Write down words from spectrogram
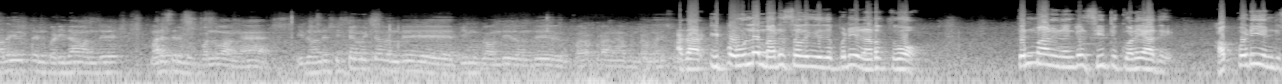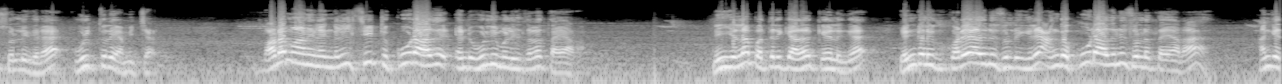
சதவீதத்தின்படி தான் வந்து மறுசீரமைப்பு பண்ணுவாங்க. இது வந்து திட்டமிட்டு வந்து திமுக வந்து இதை வந்து பரப்புறாங்க அப்படின்ற மாதிரி. அதான் இப்போ உள்ள மறு சதவீதப்படி நடத்துவோம். தென் மாநிலங்கள் சீட்டு குறையாது. அப்படி என்று சொல்லுகிற உள்துறை அமைச்சர். வட மாநிலங்களில் சீட்டு கூடாது என்று உறுதிமொழி தர தயாரா? நீங்கள் எல்லாம் பத்திரிக்கையாளர் கேளுங்க. எங்களுக்கு குறையாதுன்னு சொல்றீங்களே அங்கே கூடாதுன்னு சொல்ல தயாரா? அங்கே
